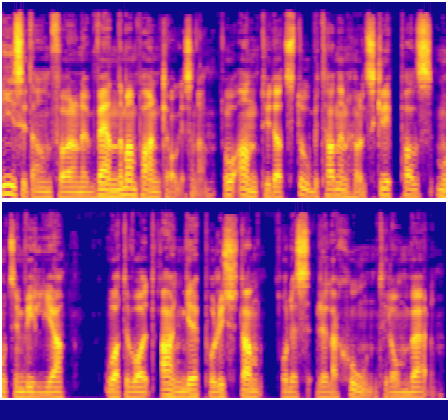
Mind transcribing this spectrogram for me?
I sitt anförande vände man på anklagelserna och antydde att Storbritannien höll Skripals mot sin vilja och att det var ett angrepp på Ryssland och dess relation till omvärlden.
